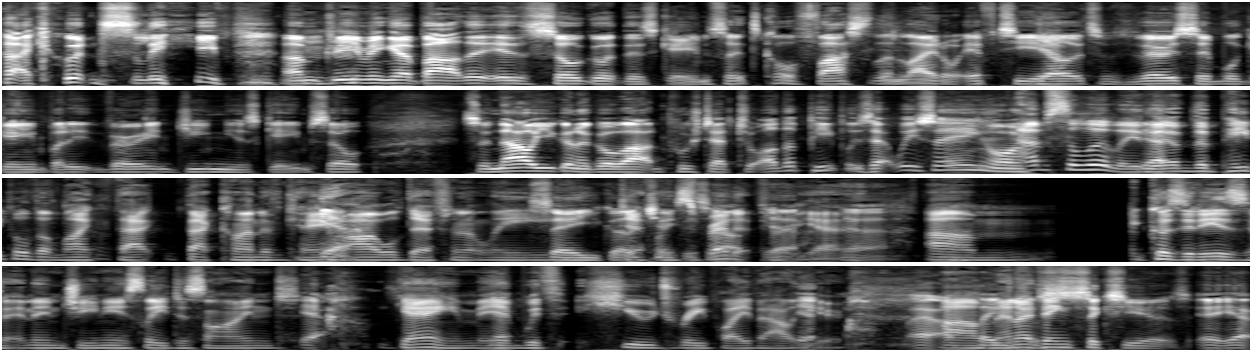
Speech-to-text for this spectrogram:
I couldn't sleep. I'm Mm-hmm. dreaming about it. It's so good. This game. So it's called Faster Than Light or FTL. Yeah. It's a very simple game, but a very ingenious game. So." So now you're going to go out and push that to other people. Is that what you're saying? Or Absolutely, Yeah. the, the people that like that that kind of game, Yeah. I will definitely Say, "You gotta definitely spread it through. Yeah, Yeah, Um, because it is an ingeniously designed game eh, with huge replay value. I, I Um, and it I think- six years. Yeah.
